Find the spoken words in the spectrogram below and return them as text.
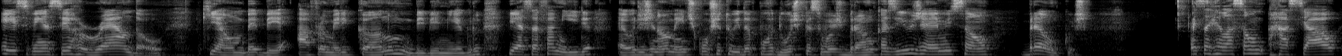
Esse vem a ser Randall, que é um bebê afro-americano, um bebê negro, e essa família é originalmente constituída por duas pessoas brancas e os gêmeos são brancos. Essa relação racial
